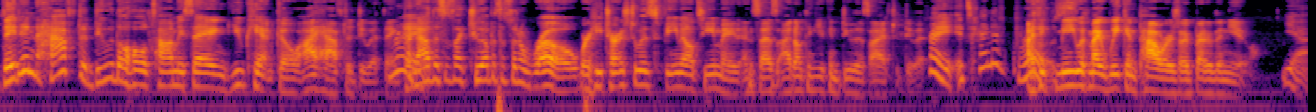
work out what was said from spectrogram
They didn't have to do the whole Tommy saying "You can't go, I have to do it" thing. But now this is like two episodes in a row where he turns to his female teammate and says, "I don't think you can do this. I have to do it." right. It's kind of gross. I think me with my weakened powers are better than you. Yeah.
